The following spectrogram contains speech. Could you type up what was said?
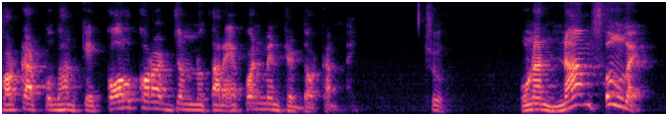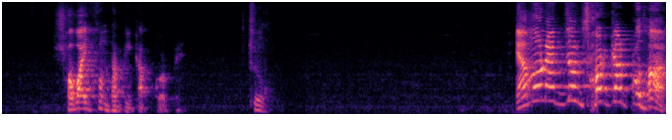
সরকার প্রধানকে কল করার জন্য তার অ্যাপয়েন্টমেন্টের দরকার নাই। ওনার নাম শুনলে সবাই ফোনটা পিক আপ করবে। এমন একজন সরকার প্রধান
